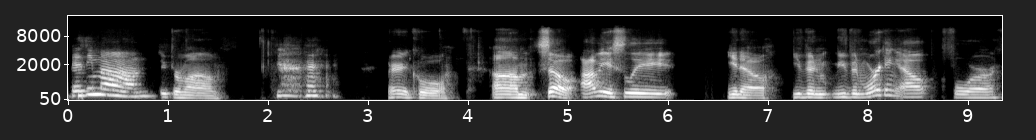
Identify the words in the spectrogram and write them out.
Busy mom. Super mom. Very cool. Um, so obviously, you know, you've been you've been working out for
